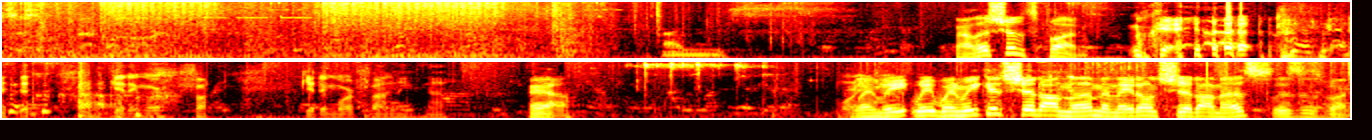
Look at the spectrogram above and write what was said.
System back online. Nice. Now this shit's fun. Okay. Getting more fun. Getting more funny now. yeah. More When we, uh, we when we get shit on them and they don't shit on us, this is fun.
